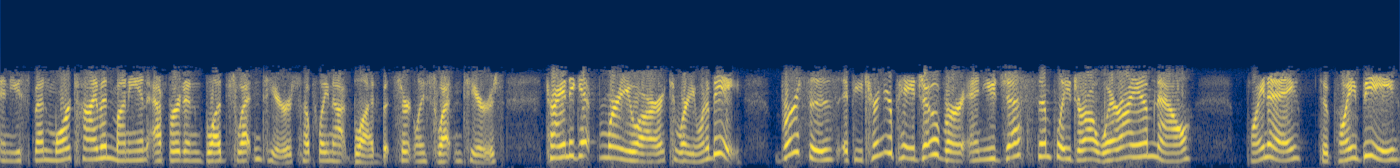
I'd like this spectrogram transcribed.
and you spend more time and money and effort and blood, sweat, and tears. Hopefully not blood, but certainly sweat and tears, trying to get from where you are to where you want to be. Versus if you turn your page over and you just simply draw where I am now, point A to point B,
